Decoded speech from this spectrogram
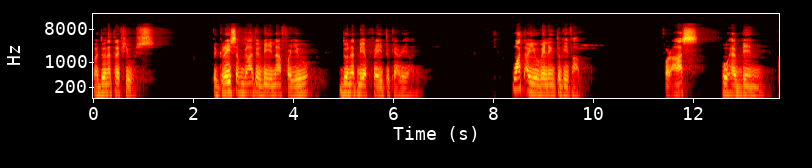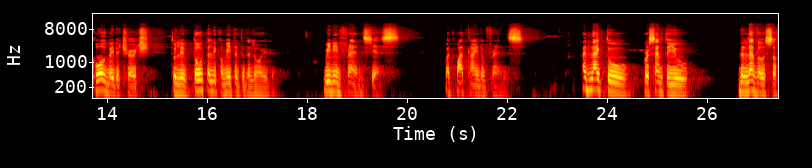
but do not refuse. The grace of God will be enough for you. Do not be afraid to carry on. What are you willing to give up? For us who have been called by the church to live totally committed to the Lord, we need friends, yes. But what kind of friends? I'd like to present to you the levels of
